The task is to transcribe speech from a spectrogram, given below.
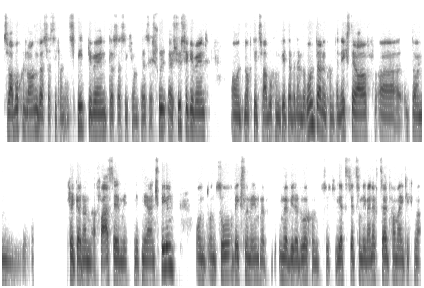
zwei Wochen lang, dass er sich an den Speed gewöhnt, dass er sich an bessere äh, Schüsse gewöhnt. Und nach den zwei Wochen geht er dann runter, dann kommt der nächste rauf, äh, dann kriegt er dann eine Phase mit, mit mehreren Spielen. Und, und so wechseln wir immer, immer wieder durch. Und jetzt, jetzt um die Weihnachtszeit haben wir eigentlich nur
